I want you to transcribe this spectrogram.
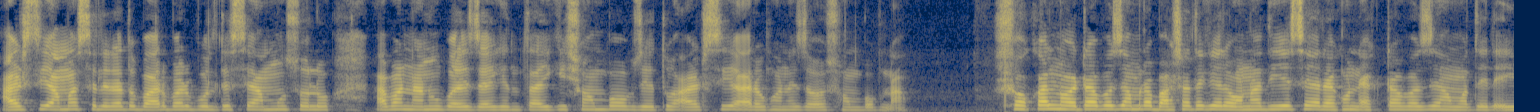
আরসি আমার ছেলেরা তো বারবার বলতেছে, আম্মু চলো, আবার নানু পারে যায়। কিন্তু তাই কি সম্ভব? যেহেতু আরসি আর ওখানে যাওয়া সম্ভব না। সকাল নয়টা বাজে আমরা বাসা থেকে রওনা দিয়েছি আর এখন একটা বাজে আমাদের এই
